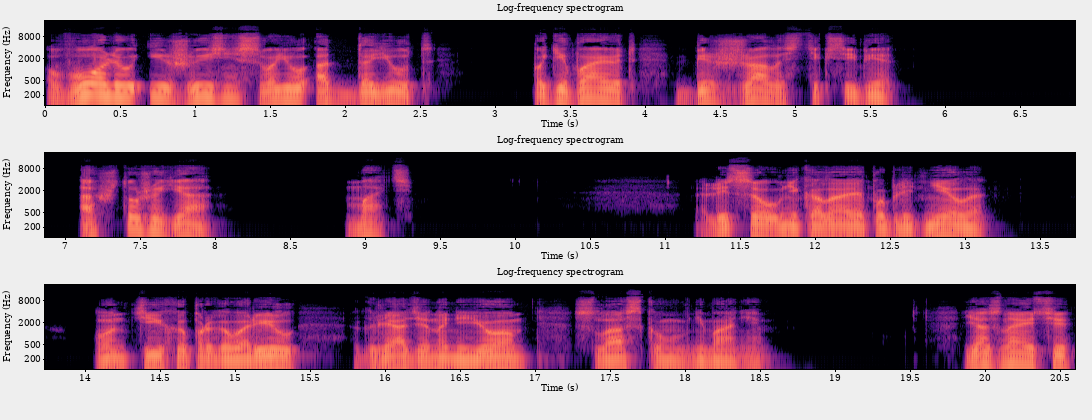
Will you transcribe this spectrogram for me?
волю и жизнь свою отдают, погибают без жалости к себе. А что же я, мать? Лицо у Николая побледнело. Он тихо проговорил, глядя на нее с ласковым вниманием. — Я, знаете,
